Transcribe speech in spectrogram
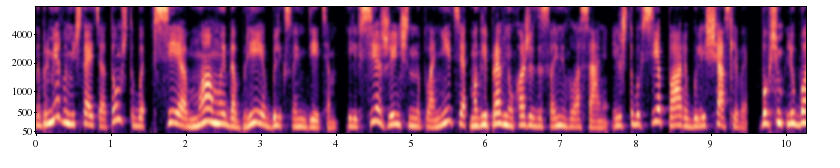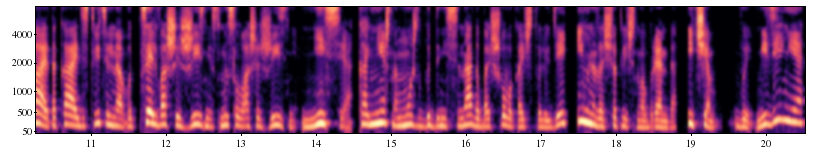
Например, вы мечтаете о том, чтобы все мамы добрее были к своим детям, или все женщины на планете могли правильно ухаживать за своими волосами, или чтобы все пары были счастливы. В общем, любая такая действительно вот цель вашей жизни, смысл вашей жизни, миссия, конечно, может быть донесена до большого количества людей именно за счет личного бренда. И чем вы медийнее,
